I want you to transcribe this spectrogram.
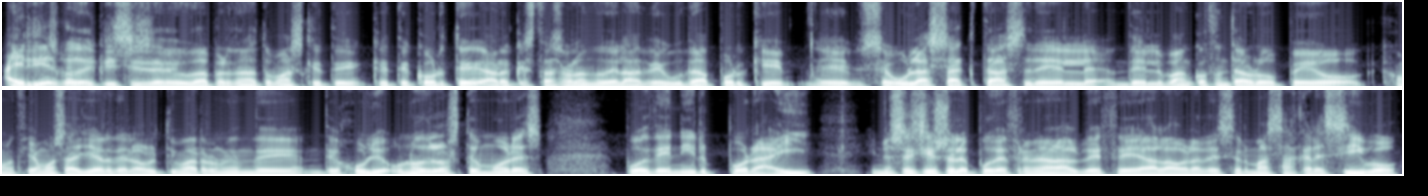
¿Hay riesgo de crisis de deuda? Perdona, Tomás, que te, que te corte, ahora que estás hablando de la deuda, porque eh, según las actas del, del, Banco Central Europeo, que conocíamos ayer de la última reunión de, de, julio, uno de los temores pueden ir por ahí. Y no sé si eso le puede frenar al BCE a la hora de ser más agresivo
